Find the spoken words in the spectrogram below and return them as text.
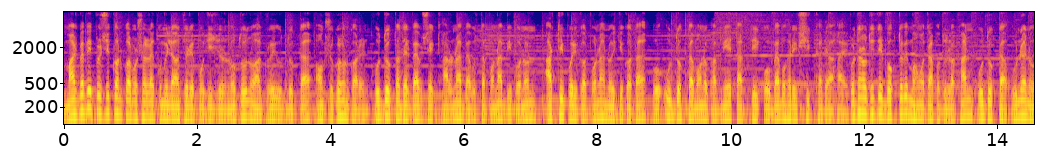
মাসব্যাপী প্রশিক্ষণ কর্মশালা কুমিল্লা অঞ্চলে পঁচিশ জন নতুন ও আগ্রহী উদ্যোক্তা অংশগ্রহণ করেন। উদ্যোক্তাদের ব্যবসায়িক ধারণা, ব্যবস্থাপনা, বিপণন, আর্থিক পরিকল্পনা, নৈতিকতা ও উদ্যোক্তা মনোভাব নিয়ে তাত্ত্বিক ও ব্যবহারিক শিক্ষা দেওয়া হয়। প্রধান অতিথির বক্তব্যে মোহাম্মদ রাফতুল্লাহ খান, উদ্যোক্তা উন্নয়ন ও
